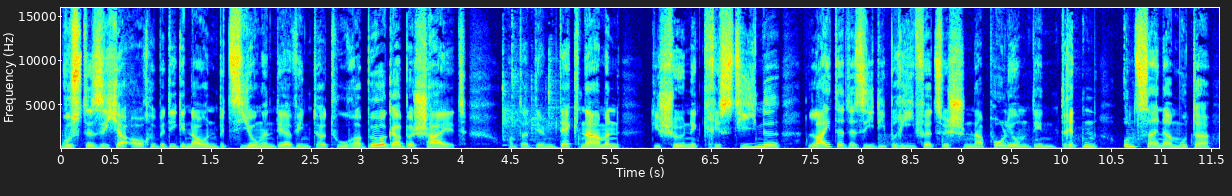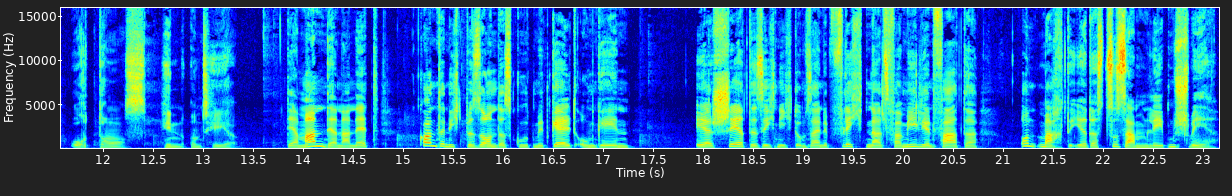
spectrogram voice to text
wusste sicher auch über die genauen Beziehungen der Winterthurer Bürger Bescheid. Unter dem Decknamen die schöne Christine leitete sie die Briefe zwischen Napoleon III. und seiner Mutter Hortense hin und her. Der Mann der Nanette konnte nicht besonders gut mit Geld umgehen. Er scherte sich nicht um seine Pflichten als Familienvater und machte ihr das Zusammenleben schwer.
